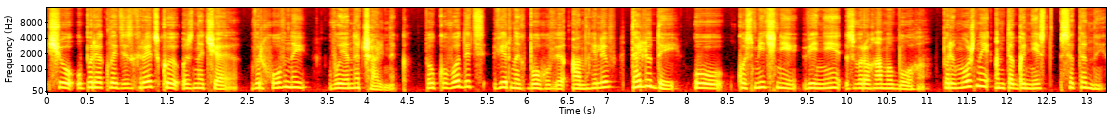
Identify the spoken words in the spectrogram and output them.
що у перекладі з грецької означає Верховний воєначальник, полководець вірних Богові ангелів та людей у космічній війні з ворогами Бога, переможний антагоніст сатани.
